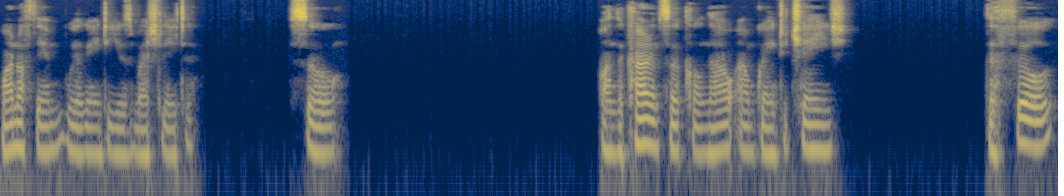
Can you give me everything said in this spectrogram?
one of them we're going to use much later. So on the current circle now I'm going to change the fill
